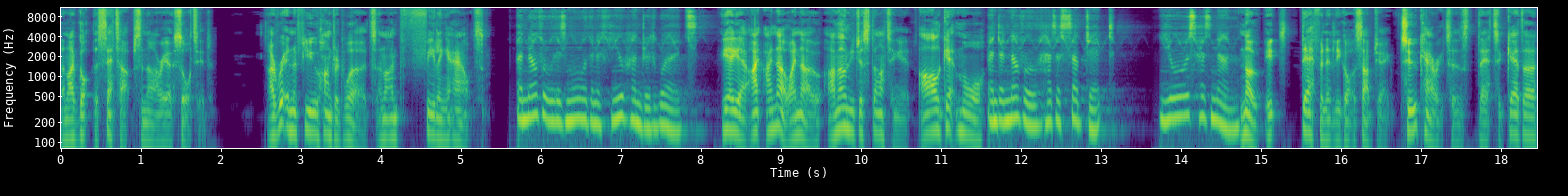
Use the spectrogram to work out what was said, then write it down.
and I've got the setup scenario sorted. I've written a few hundred words, and I'm feeling it out. A novel is more than a few hundred words. Yeah, yeah, I, I know, I know. I'm only just starting it. I'll get more. And a novel has a subject. Yours has none. No, it's definitely got a subject. Two characters, they're together.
